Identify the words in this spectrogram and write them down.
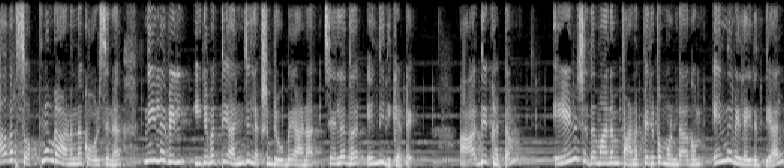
അവർ സ്വപ്നം കാണുന്ന കോഴ്സിന് നിലവിൽ ഇരുപത്തി അഞ്ച് ലക്ഷം രൂപയാണ് ചെലവ് എന്നിരിക്കട്ടെ. ആദ്യഘട്ടം ഏഴ് ശതമാനം പണപ്പെരുപ്പം ഉണ്ടാകും എന്ന് വിലയിരുത്തിയാൽ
